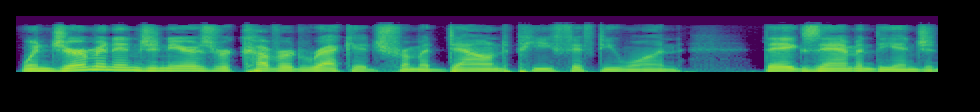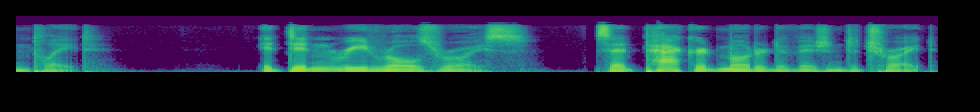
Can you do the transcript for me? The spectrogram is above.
When German engineers recovered wreckage from a downed P-51, they examined the engine plate. It didn't read Rolls-Royce, said Packard Motor Division, Detroit,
